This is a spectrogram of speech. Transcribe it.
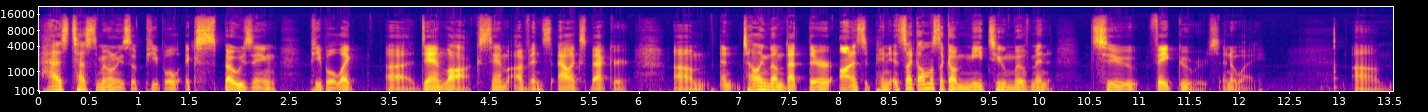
has testimonies of people exposing people like uh, Dan Lok, Sam Ovens, Alex Becker, um, and telling them that their honest opinion. It's like almost like a Me Too movement to fake gurus in a way. Um,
